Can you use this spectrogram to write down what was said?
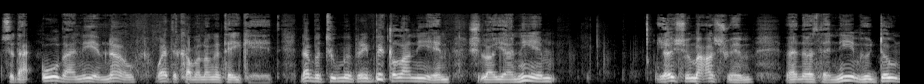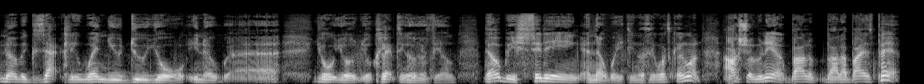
so that all the Aniyim know where to come along and take it. Number two, Bittel Aniyim, Shaloyaniyim, Yoshua Ma'ashrim, and the Neem who don't know exactly when you do your, you know, uh, your, your, your collecting over field. They'll be sitting and they're waiting. They'll say, what's going on? Balabayas pair.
